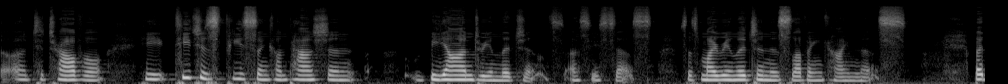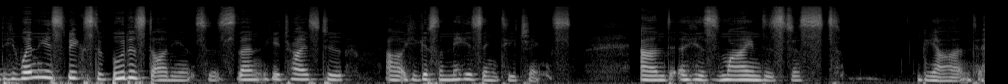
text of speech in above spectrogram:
uh, to travel, he teaches peace and compassion beyond religions, as he says. He says, my religion is loving kindness. But he, when he speaks to Buddhist audiences, then he tries to, uh, he gives amazing teachings. And uh, his mind is just beyond.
